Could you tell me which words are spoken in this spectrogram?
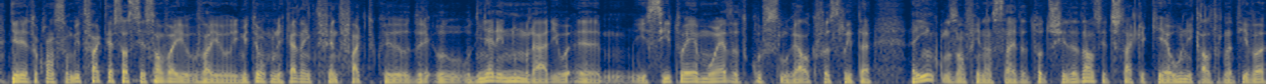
de Direito ao Consumo e, de facto, esta associação veio, veio emitir tem um comunicado em que defende de facto que o, o dinheiro em numerário, eh, e cito, é a moeda de curso legal que facilita a inclusão financeira de todos os cidadãos e destaca que é a única alternativa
